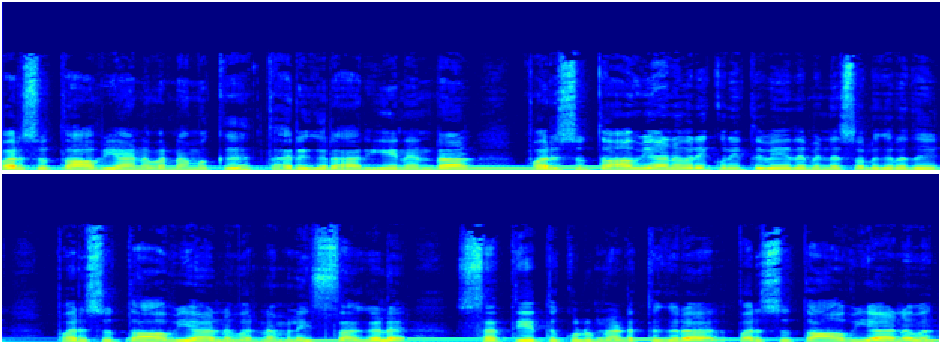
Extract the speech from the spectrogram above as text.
பரிசுத்தாவியானவர் நமக்கு தருகிறார். ஏனென்றால் பரிசுத்தாவியானவரை குறித்து வேதம் என்ன சொல்கிறது பரிசுத்தாவியானவர் நம்மளை சகல சத்தியத்துக்குள்ளும் நடத்துகிறார். பரிசுத்தாவியானவர்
